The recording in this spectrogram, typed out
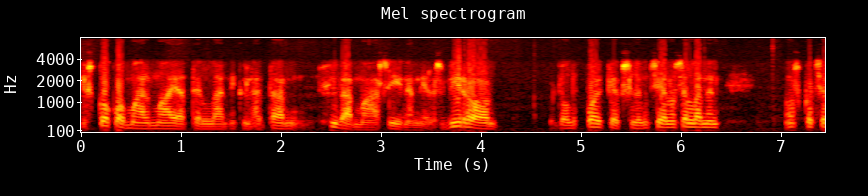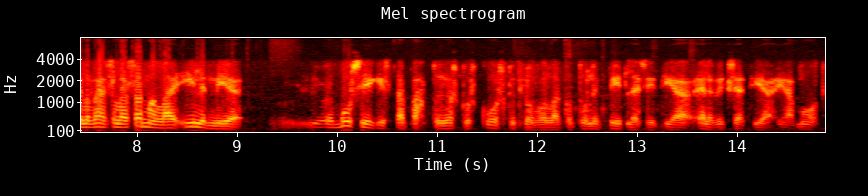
Jos koko maailmaa ajatellaan, niin kyllähän tämä on hyvä maa siinä mielessä. Viro on ollut poikkeuksellinen, mutta siellä on sellainen, uskon, että siellä on vähän sellainen samanlainen ilmiö, musiikissa tapahtui joskus 60-luvulla, kun tuli Beatlesit ja Elvikset ja, ja muut.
